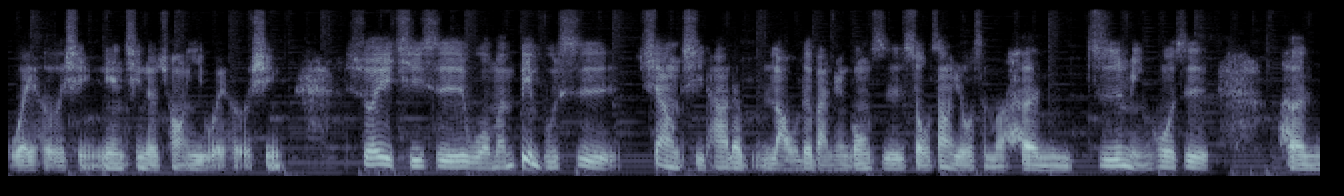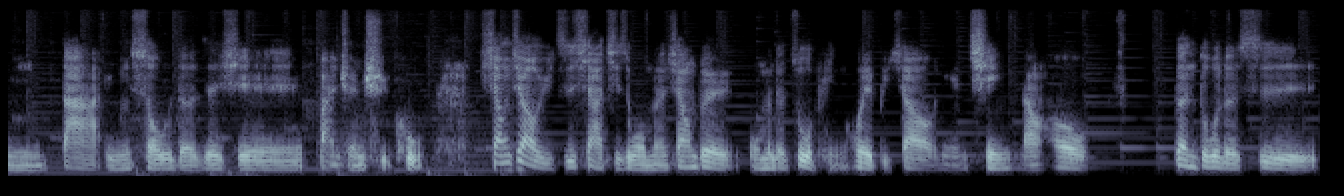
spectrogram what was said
为核心，年轻的创意为核心，所以其实我们并不是像其他的老的版权公司手上有什么很知名或是很大营收的这些版权曲库。相较于之下，其实我们相对我们的作品会比较年轻，然后。更多的是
